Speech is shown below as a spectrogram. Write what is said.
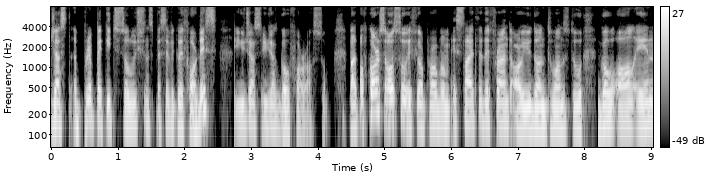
just a prepackaged solution specifically for this, you just you just go for Rossum. But of course, also if your problem is slightly different or you don't want to go all in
